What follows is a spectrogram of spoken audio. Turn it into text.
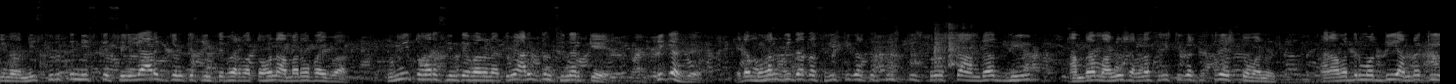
চিনো নিজ শুরুতে নিজকে চিনলে আরেকজনকে চিনতে পারবা, তখন আমারও পাইবা। তুমি তোমার চিনতে পারো না, তুমি আরেকজন চিনার কে? ঠিক আছে? এটা মহান বিধাতা সৃষ্টি করতে সৃষ্টি স্রষ্টা, আমরা জীব, আমরা মানুষ, আল্লাহ সৃষ্টি করতে শ্রেষ্ঠ মানুষ। আর আমাদের মধ্যেই আমরা কি?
